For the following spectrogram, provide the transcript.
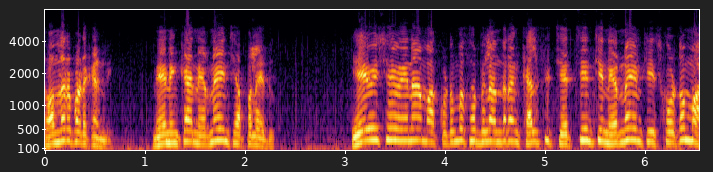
తొందరపడకండి. నేను ఇంకా నిర్ణయం చెప్పలేదు. ఏ విషయమైనా మా కుటుంబ సభ్యులందరం కలిసి చర్చించి నిర్ణయం తీసుకోవటం మా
